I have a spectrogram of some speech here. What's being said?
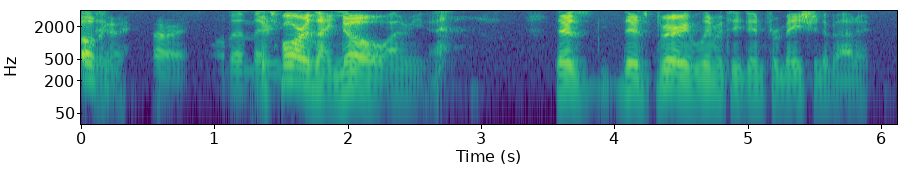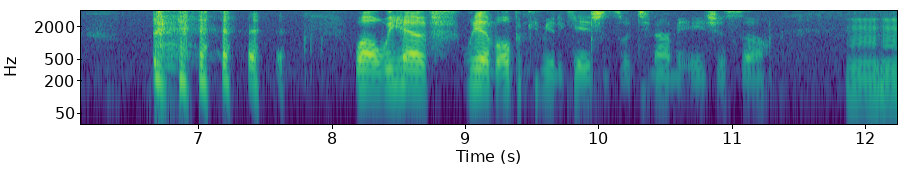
Okay, all right. Well then, there as far as I know, I mean, there's there's very limited information about it. well, we have we have open communications with Toonami Asia, so hmm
